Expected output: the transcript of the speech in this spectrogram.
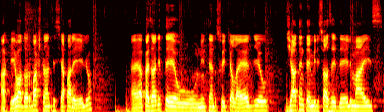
Aqui, eu adoro bastante esse aparelho. É, apesar de ter o Nintendo Switch OLED, eu já tentei me desfazer dele, mas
